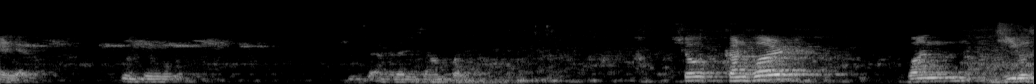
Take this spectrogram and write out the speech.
earlier. We'll do another example. So convert 100 0,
